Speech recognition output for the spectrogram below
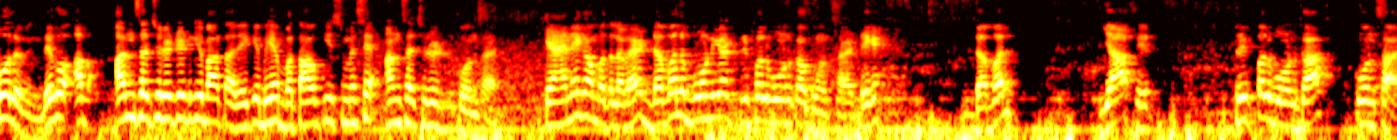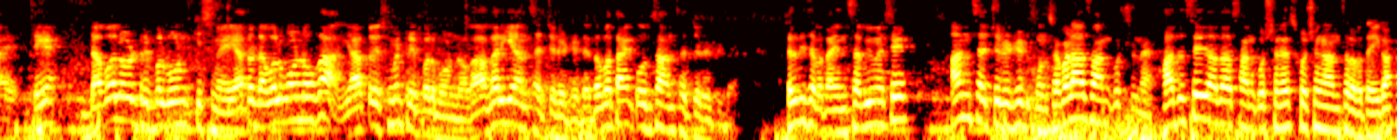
following देखो, अब अनसेचुरेटेड की बात आ रही है कि भैया बताओ कि इसमें से अनसेचुरेटेड कौन सा है? कहने का मतलब है डबल बोन्ड या ट्रिपल बोन्ड का कौन सा है? ठीक है? डबल या फिर ट्रिपल बोन्ड का कौन सा है? ठीक है? डबल और ट्रिपल बॉन्ड किसमें या तो डबल बॉन्ड होगा, या तो इसमें ट्रिपल बॉन्ड होगा। अगर ये अनसेचुरेटेड है तो बताएँ कौन सा अनसेचुरेटेड है। जल्दी से बताएँ, इन सभी में से अनसेचुरेटेड कौन सा? बड़ा आसान क्वेश्चन है। हद से ज़्यादा आसान क्वेश्चन है। इस क्वेश्चन का आंसर बताइएगा।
